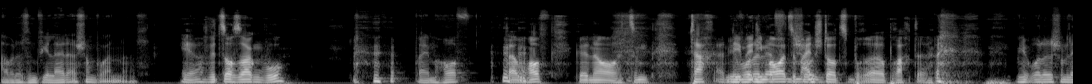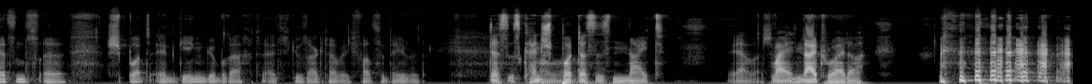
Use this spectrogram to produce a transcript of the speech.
Aber da sind wir leider schon woanders. Ja, willst du auch sagen, wo? Beim Hoff. Beim Hoff, genau. Zum Tag, an dem er die Mauer zum Einsturz br äh, brachte. Mir wurde schon letztens äh, Spott entgegengebracht, als ich gesagt habe, ich fahre zu David. Das ist kein Aber, Spott, das ist Night. Ja, wahrscheinlich. Weil Knight Rider.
